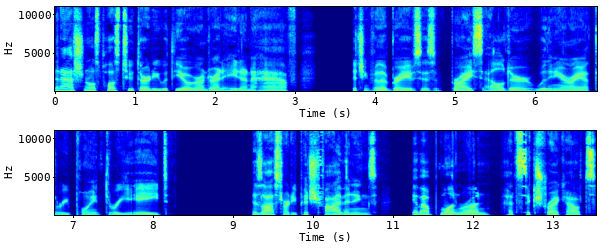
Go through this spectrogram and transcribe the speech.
The Nationals plus 230 with the over under at 8.5. Pitching for the Braves is Bryce Elder with an ERA of 3.38. His last start, he pitched five innings, gave up one run, had six strikeouts,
